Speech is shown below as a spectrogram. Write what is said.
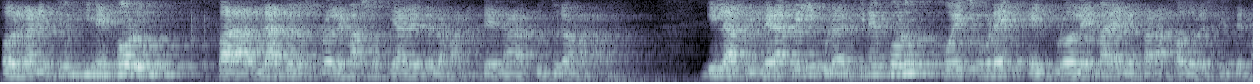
organizé un cineforum para hablar de los problemas sociales de la, de la cultura manaba. Y la primera película del cineforum fue sobre el problema del embarazo adolescente en.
